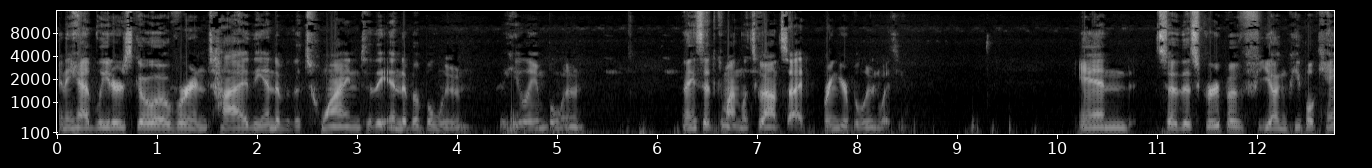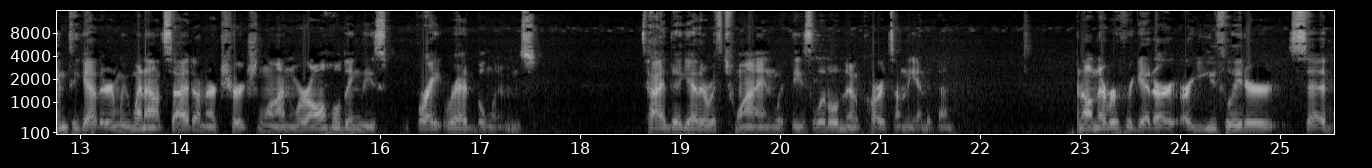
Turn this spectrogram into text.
And he had leaders go over and tie the end of the twine to the end of a balloon, the helium balloon. And he said, Come on, let's go outside. Bring your balloon with you. And so this group of young people came together and we went outside on our church lawn. We're all holding these bright red balloons tied together with twine with these little note cards on the end of them. And I'll never forget our, our youth leader said,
